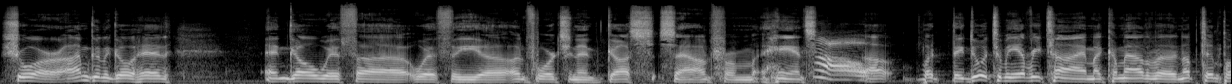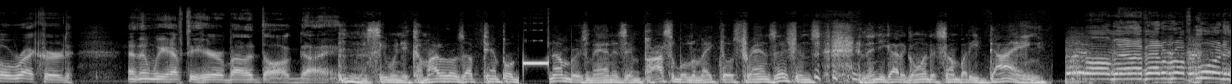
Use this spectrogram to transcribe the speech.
Sure, I'm going to go ahead and go with uh, with the uh, unfortunate Gus sound from Hans. Uh, but they do it to me every time. I come out of an up tempo record, and then we have to hear about a dog dying. See, when you come out of those up-tempo numbers, man, it's impossible to make those transitions, and then you got to go into somebody dying. Oh man, I've had a rough morning.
